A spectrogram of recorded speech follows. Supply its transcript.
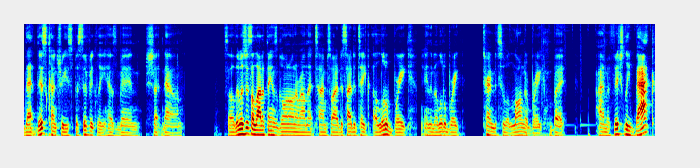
that this country specifically has been shut down. So there was just a lot of things going on around that time. So i decided to take a little break and then a little break turned into a longer break. But i'm officially back.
